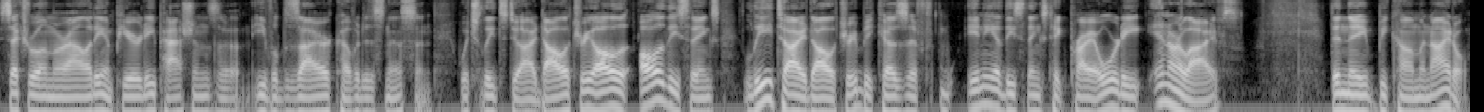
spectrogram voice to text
sexual immorality, impurity, passions, uh, evil desire, covetousness, and which leads to idolatry. All all of these things lead to idolatry because if any of these things take priority in our lives, then they become an idol.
